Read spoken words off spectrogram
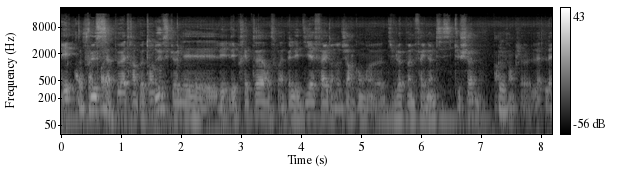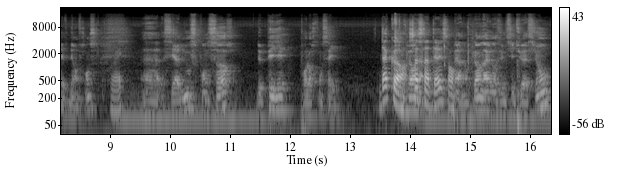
Et en plus, ça peut être un peu tendu parce que les, prêteurs, ce qu'on appelle les DFI dans notre jargon, euh, Development Finance Institution, par mm. exemple l'AFD en France, euh, c'est à nous, sponsors, de payer pour leurs conseils. D'accord, ça c'est intéressant. donc là, on arrive dans une situation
